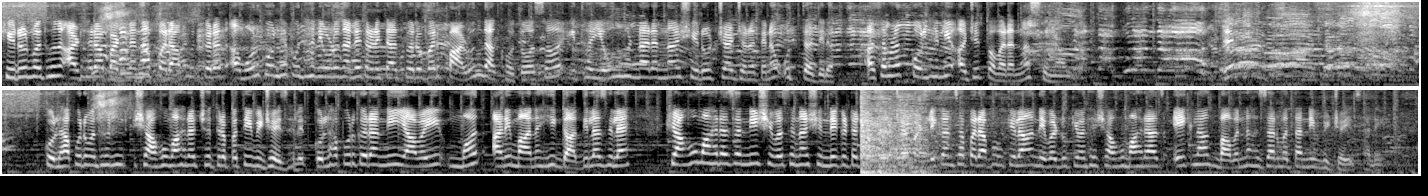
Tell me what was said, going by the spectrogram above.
शिरूरमधून आढरा पाटलांना पराभूत करत अमोल कोल्हे पुन्हा निवडून आलेत आणि त्याचबरोबर पाडून दाखवतो असं इथं येऊन म्हणणाऱ्यांना शिरूरच्या जनतेनं उत्तर दिलं. असं म्हणत कोल्हेंनी अजित पवारांना सुनावलं. कोल्हापूरमधून शाहू महाराज छत्रपती विजयी झालेत. कोल्हापूरकरांनी यावेळी मत आणि मानही गादीला दिलाय. शाहू महाराजांनी शिवसेना शिंदे गटाच्या संजय मंडलिकांचा पराभव केला. निवडणुकीमध्ये शाहू महाराज एक लाख बावन्न हजार मतांनी विजयी झाले.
